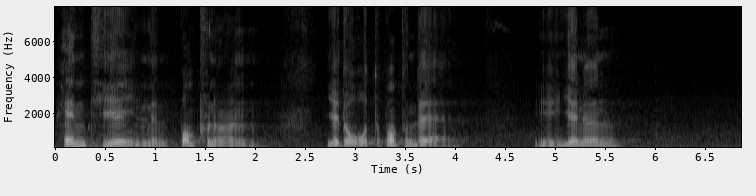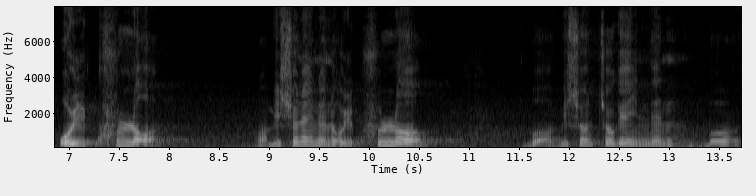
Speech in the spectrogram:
팬 뒤에 있는 펌프는 얘도 오토펌프인데 이 얘는 오일 쿨러 어, 미션에 있는 오일 쿨러 뭐 미션 쪽에 있는 뭐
